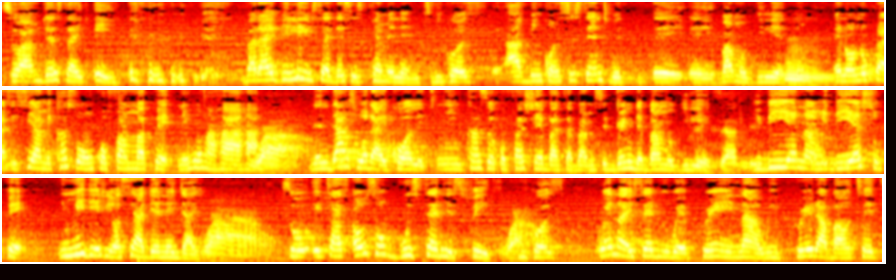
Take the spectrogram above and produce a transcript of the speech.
So I'm just like, hey. but I believe that this is permanent because I've been consistent with the uh, Balm of Gilead. no? Mm. And on no crisis, see, I'm a cast on cofa mape, ne ho ha ha ha. Wow. Then that's what I call it. I mean, cancel kofa share butter, but I'm say bring the Balm of Gilead. Exactly. Bibi ye na me the yes super. Immediately, you see a DNA Wow. so it has also boosted his faith Wow. because when I said we were praying now, we prayed about it.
